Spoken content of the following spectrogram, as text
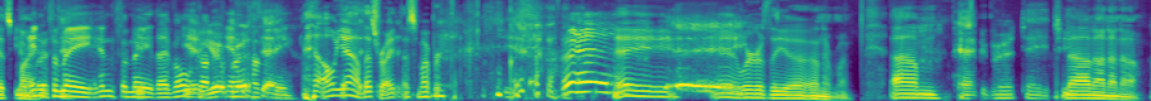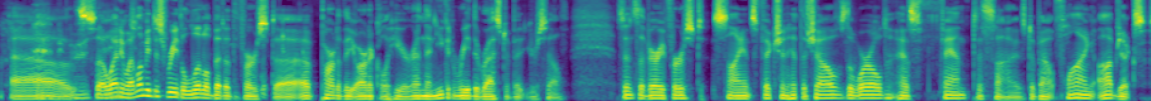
It's Your my. Infamy, infamy. They've all Yeah, got your infamy. oh yeah, that's right. That's my birthday. Yeah. Hey, yeah, where is the? Uh, oh, never mind. Um, Happy birthday to you. no, no, no, no. Uh, so anyway, let me just read a little bit of the first uh, part of the article here, and then you can read the rest of it yourself. Since the very first science fiction hit the shelves, the world has fantasized about flying objects.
